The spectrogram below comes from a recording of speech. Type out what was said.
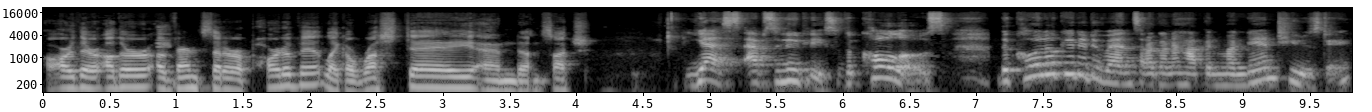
Are there other events that are a part of it, like a Rust Day and, uh, and such? Yes, absolutely. So the colos, the co-located events are going to happen Monday and Tuesday.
